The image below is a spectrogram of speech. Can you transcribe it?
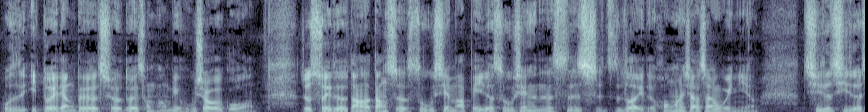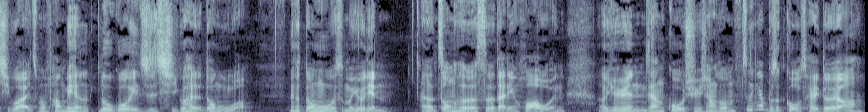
或是一队两队的车队从旁边呼啸而过。就随着当当时的速线嘛，北一的速线可能是四十之类的，缓缓下山维尼啊，骑着骑着，奇怪，怎么旁边路过一只奇怪的动物啊？那个动物什么有点呃棕褐色，带点花纹，呃，远远这样过去，想说这应该不是狗才对啊。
